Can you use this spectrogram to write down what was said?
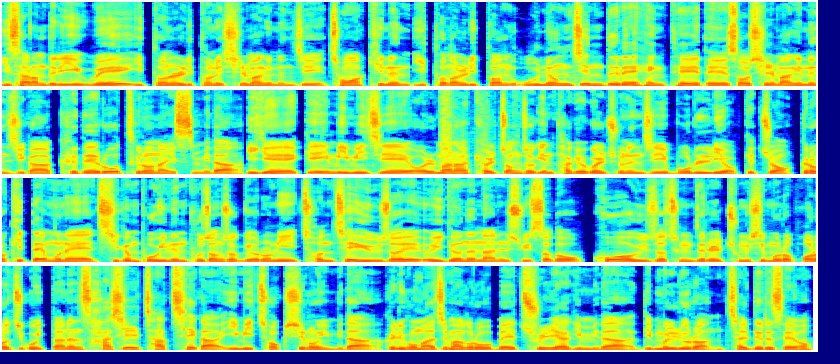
이 사람들이 왜 이터널 리턴에 실망했는지 정확히는 이터널 리턴 운영진들의 행태에 대해서 실망했는지가 그대로 드러나 있습니다. 이게 게임 이미지에 얼마나 결정적인 타격을 주는지 모를 리 없겠죠. 그렇기 때문에 지금 보이는 부정적 여론이 전체 유저의 의견은 아닐 수 있어도 코어 유저층들을 중심으로 벌어지고 있다는 사실 자체가 이미 적신호입니다. 그리고 마지막으로 매출 이야기입니다. 님물유런 잘 들으세요.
